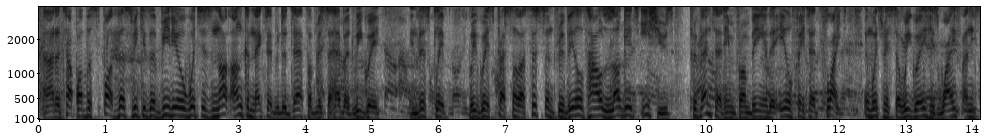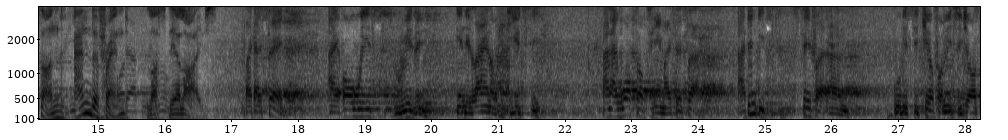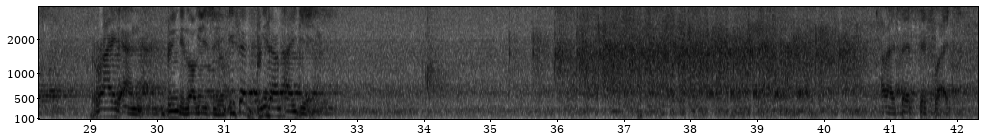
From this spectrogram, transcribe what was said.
And at the top of the spot this week is a video which is not unconnected with the death of Mr. Herbert Wigwe. In this clip, Wigwe's personal assistant reveals how luggage issues prevented him from being in the ill-fated flight in which Mr. Wigwe, his wife and son, and a friend lost their lives. Like I said, I always reason in the line of duty. And I walked up to him. I said, Sir, I think it's safer and will be secure for me to just ride and bring the luggage to you. He said, Brilliant idea. And I said, Safe flight.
